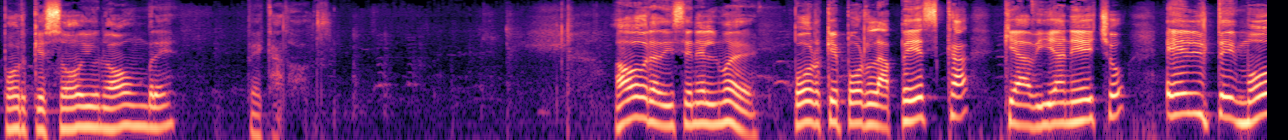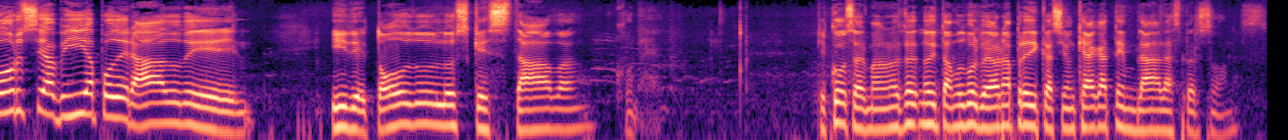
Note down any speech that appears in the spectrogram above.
porque soy un hombre pecador. Ahora dice en el 9, porque por la pesca que habían hecho, el temor se había apoderado de él y de todos los que estaban con él. Qué cosa, hermano. Necesitamos volver a una predicación que haga temblar a las personas.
